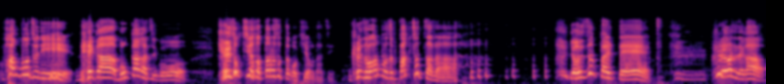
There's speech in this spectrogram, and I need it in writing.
황보준이 내가 못 가가지고 계속 치여서 떨어졌던 거 기억나지? 그래서 황보준 빡쳤잖아. 연습할 때. 그래가지고 내가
